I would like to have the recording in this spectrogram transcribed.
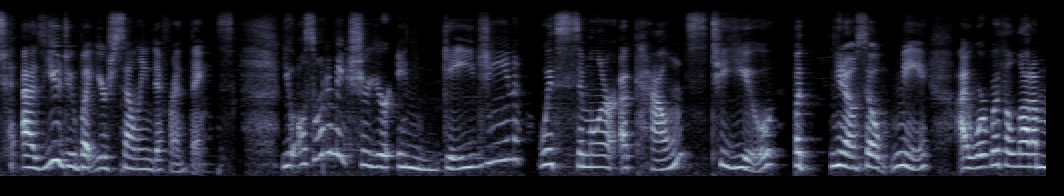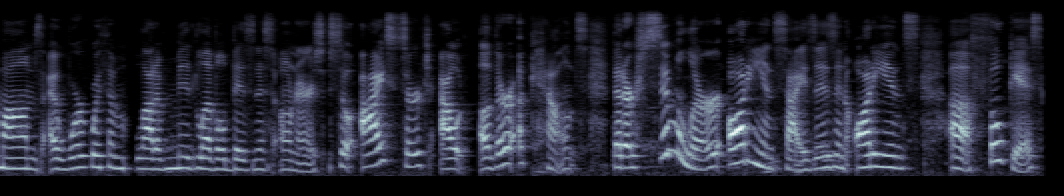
t- as you do, but you're selling different things. You also want to make sure you're engaging with similar accounts to you. But, you know, so me, I work with a lot of moms, I work with a lot of mid level business owners. So I search out other accounts that are similar audience sizes and audience uh, focus,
